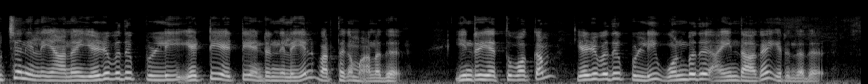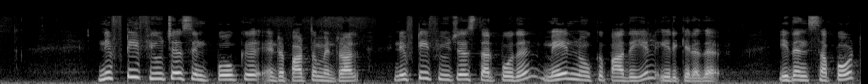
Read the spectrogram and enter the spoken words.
உச்சநிலையான எழுபது புள்ளி எட்டு எட்டு என்ற நிலையில் வர்த்தகமானது. இன்றைய துவக்கம் எழுபது புள்ளி ஒன்பது ஐந்தாக இருந்தது. நிப்டி ஃபியூச்சர்ஸின் போக்கு என்று பார்த்தோம் என்றால் நிப்டி ஃபியூச்சர்ஸ் தற்போது மேல் நோக்கு பாதையில் இருக்கிறது. இதன் சப்போர்ட்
